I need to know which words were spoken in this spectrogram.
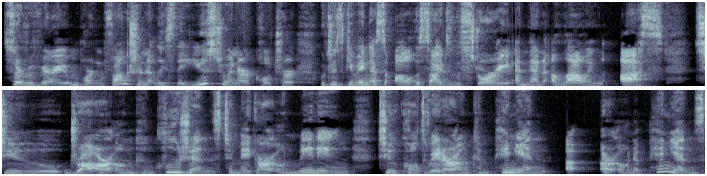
serve a very important function, at least they used to in our culture, which is giving us all the sides of the story and then allowing us to draw our own conclusions, to make our own meaning, to cultivate our own opinion, uh, our own opinions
